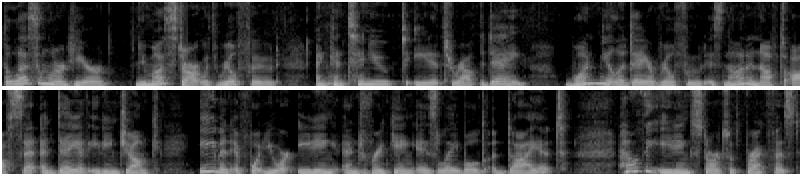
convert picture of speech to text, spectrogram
The lesson learned here you must start with real food and continue to eat it throughout the day. One meal a day of real food is not enough to offset a day of eating junk, even if what you are eating and drinking is labeled diet. Healthy eating starts with breakfast.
